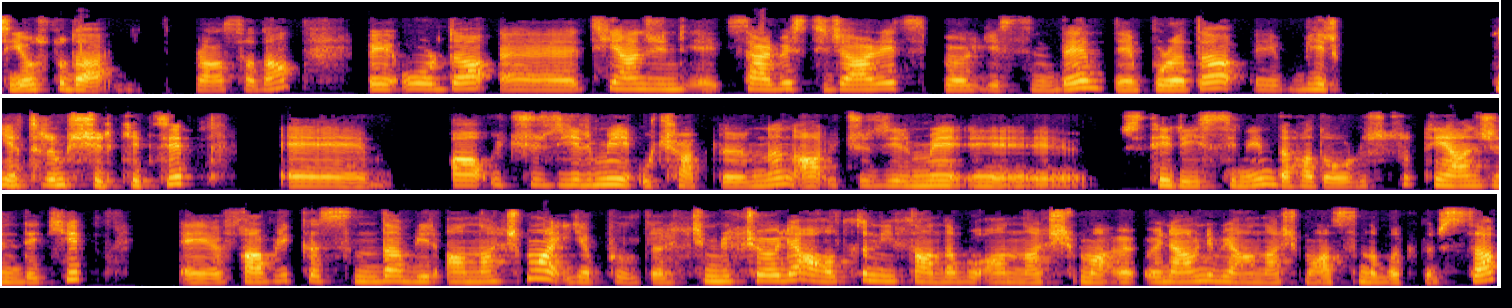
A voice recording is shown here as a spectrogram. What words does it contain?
CEO'su da Fransa'dan ve orada e, Tianjin e, serbest ticaret bölgesinde e, burada e, bir yatırım şirketi e, A320 uçaklarının A320 e, serisinin daha doğrusu Tianjin'deki e, fabrikasında bir anlaşma yapıldı. Şimdi şöyle 6 Nisan'da bu anlaşma önemli bir anlaşma aslında bakılırsa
